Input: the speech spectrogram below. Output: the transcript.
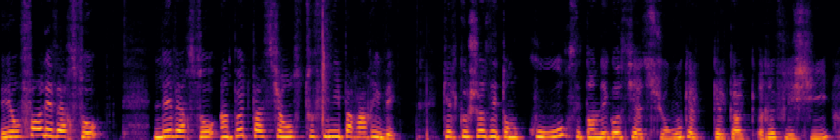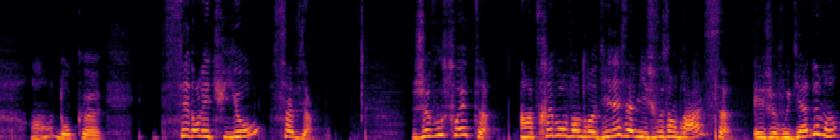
Et enfin, les versos. Les versos, un peu de patience, tout finit par arriver. Quelque chose est en cours, c'est en négociation, quelqu'un réfléchit. Hein. donc, euh, c'est dans les tuyaux, ça vient. Je vous souhaite un très bon vendredi, les amis. Je vous embrasse et je vous dis à demain.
